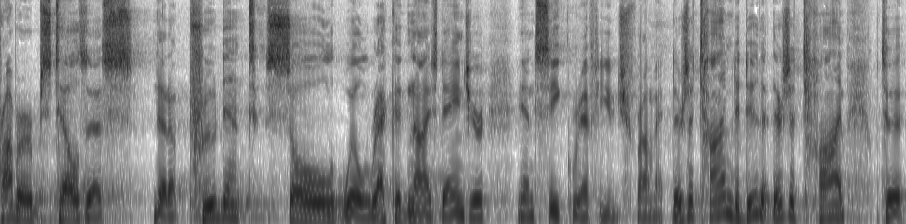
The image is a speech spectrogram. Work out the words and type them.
Proverbs tells us that a prudent soul will recognize danger and seek refuge from it. There's a time to do that. There's a time to,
